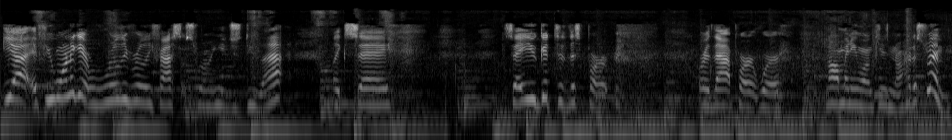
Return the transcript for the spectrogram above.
yeah, if you want to get really really fast at swimming, you just do that. Like say say you get to this part or that part where not many monkeys know how to swim.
